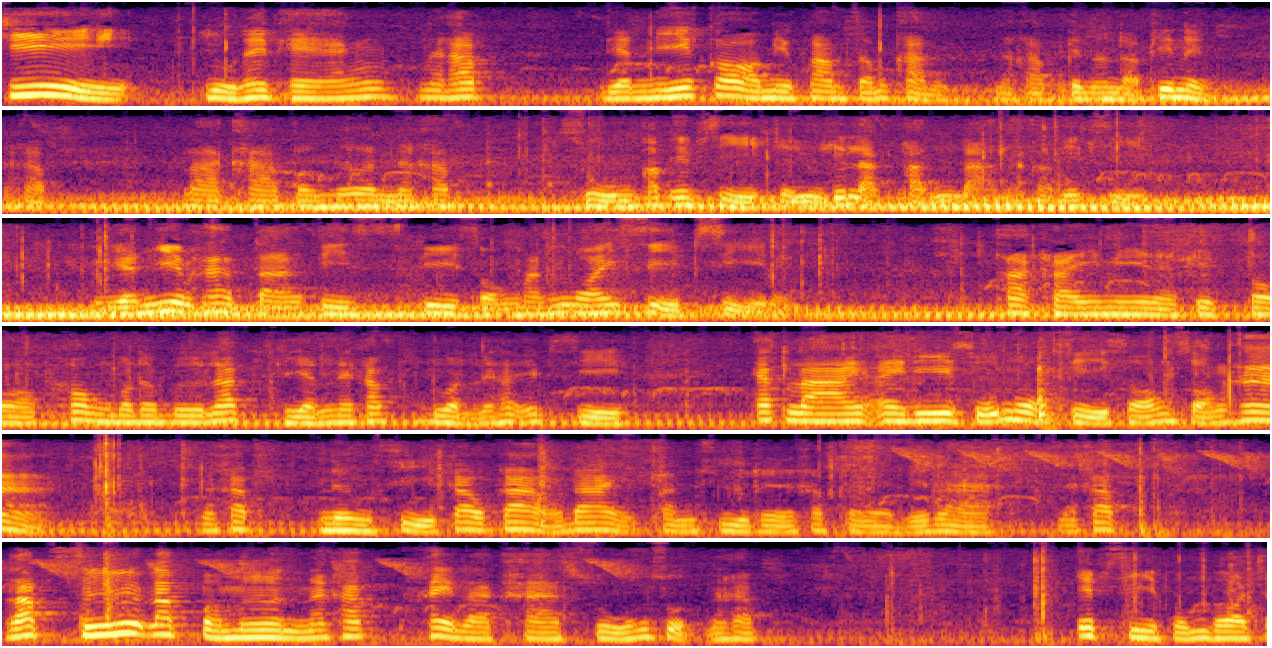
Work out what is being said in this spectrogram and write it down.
ที่อยู่ในแผงนะครับเหรียญนี้ก็มีความสำคัญนะครับ เป็นอันดับที่1นนะครับราคาประเมินนะครับ สูงครับ FC จะอยู่ที่หลักพันบาทนะครับ FC เหรียญ25ตางปีปี2144เนี่ยถ้าใครมีเนี่ยติดต่อห้องบรบือรักเหรียญนะครับด่วนเลยครับ FC แอดไลน์ ID 0 6 4 2 2 5นะครับ1499 ได้ทันทีเลยครับตลอดเวลานะครับ รับซื้อรับประเมินนะครับ ให้ราคาสูงสุดนะครับ FC ผมพอใจ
